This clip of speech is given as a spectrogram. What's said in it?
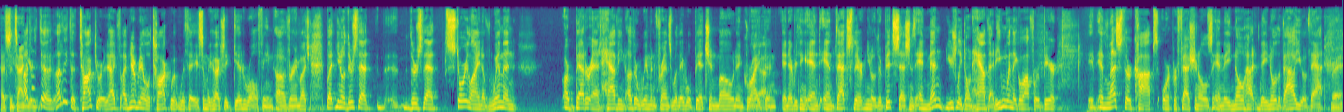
that's the time I'd like to. I'd like to talk to her. I've, I've never been able to talk with, with a somebody who actually did Rolfing uh, very much. But you know, there's that there's that storyline of women are better at having other women friends where they will bitch and moan and gripe Yeah. and, and everything and and that's their you know their bitch sessions and men usually don't have that even when they go out for a beer i- unless they're cops or professionals and they know how they know the value of that Right.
